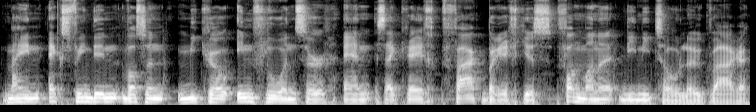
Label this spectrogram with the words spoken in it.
Mijn ex-vriendin was een micro-influencer en zij kreeg vaak berichtjes van mannen die niet zo leuk waren.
